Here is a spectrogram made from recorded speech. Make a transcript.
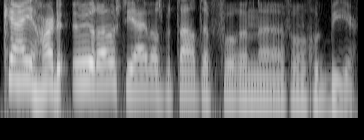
keiharde euro's die jij wel eens betaald hebt voor een, eh, voor een goed bier?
